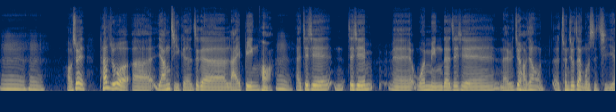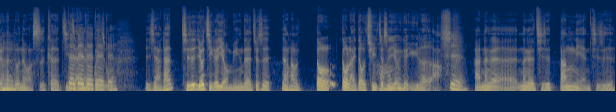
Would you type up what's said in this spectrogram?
嗯哼，哦，所以。他如果呃养几个这个来宾哈，嗯，哎这些这些呃文明的这些来宾，就好像呃春秋战国时期也有很多那种时刻记在那个贵族底下。他其实有几个有名的，就是让他们斗斗来斗去，就是有一个娱乐啊。是啊，那个那个其实当年其实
